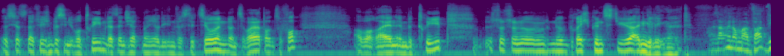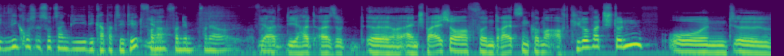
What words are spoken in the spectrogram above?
Ist jetzt natürlich ein bisschen übertrieben, letztendlich hat man ja die Investitionen und so weiter und so fort. Aber rein im Betrieb ist das eine, eine recht günstige Angelegenheit. Sag mir nochmal, wie, wie groß ist sozusagen die, die Kapazität von, ja. von, dem, von der. Von ja, die hat also äh, einen Speicher von 13,8 Kilowattstunden und äh,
